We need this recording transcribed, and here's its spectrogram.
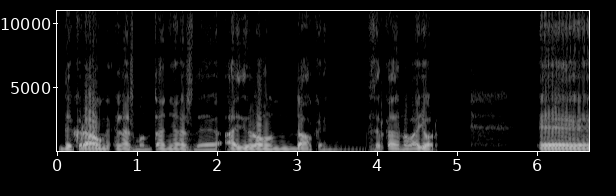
de Crown en las montañas de Adirondack, cerca de Nueva York. Eh,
